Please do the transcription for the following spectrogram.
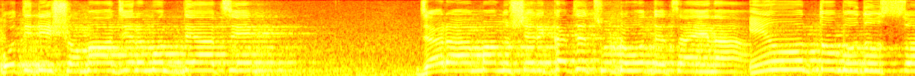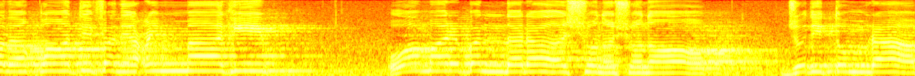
প্রতিটি সমাজের মধ্যে আছে। যারা মানুষের কাছে ছোট হতে চায় না। এও তো বুধু ফানি'মাহি ও আমার বান্দারা, শোনো শোনো। যদি তোমরা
